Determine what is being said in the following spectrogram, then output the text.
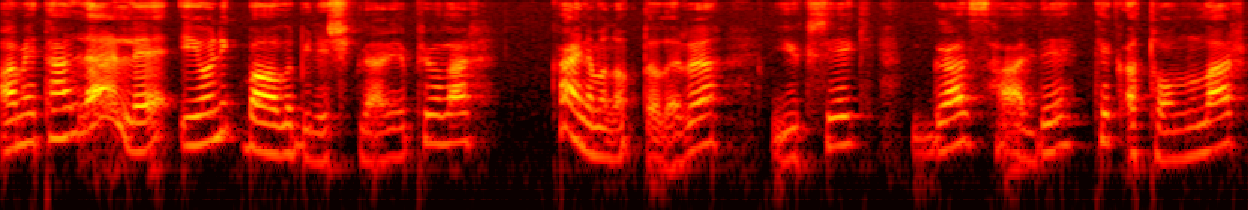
Ametallerle iyonik bağlı bileşikler yapıyorlar. Kaynama noktaları yüksek, gaz halde tek atomlular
